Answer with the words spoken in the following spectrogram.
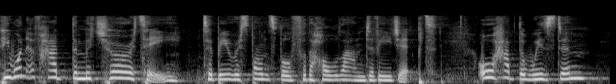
He wouldn't have had the maturity to be responsible for the whole land of Egypt, or had the wisdom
